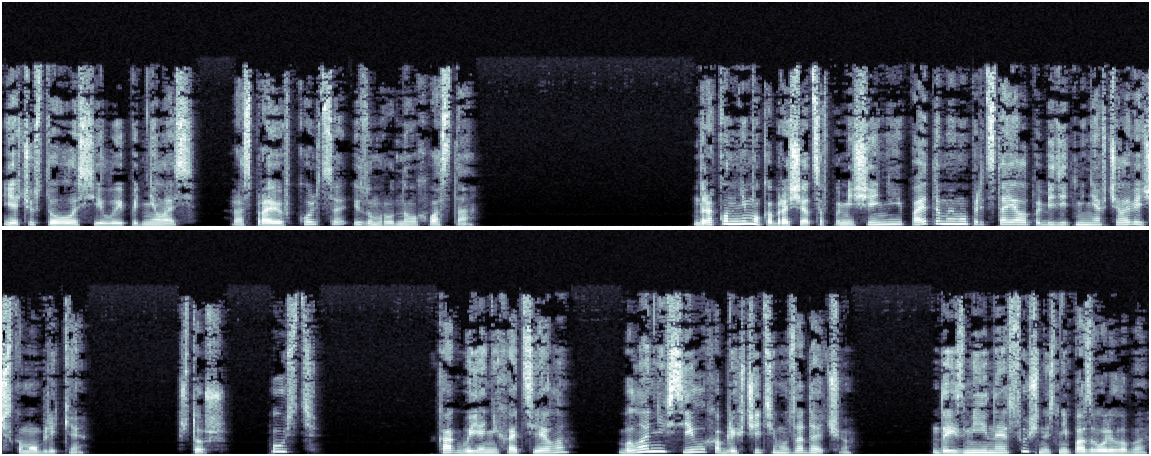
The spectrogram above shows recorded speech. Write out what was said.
Я чувствовала силу и поднялась, расправив кольца изумрудного хвоста. Дракон не мог обращаться в помещении, поэтому ему предстояло победить меня в человеческом облике. Что ж, пусть. Как бы я ни хотела, была не в силах облегчить ему задачу. Да и змеиная сущность не позволила бы.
